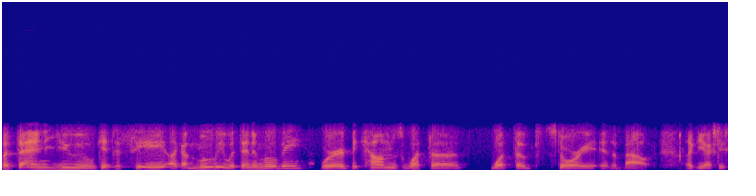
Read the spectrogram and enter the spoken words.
but then you get to see like a movie within a movie where it becomes what the what the story is about. Like you actually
